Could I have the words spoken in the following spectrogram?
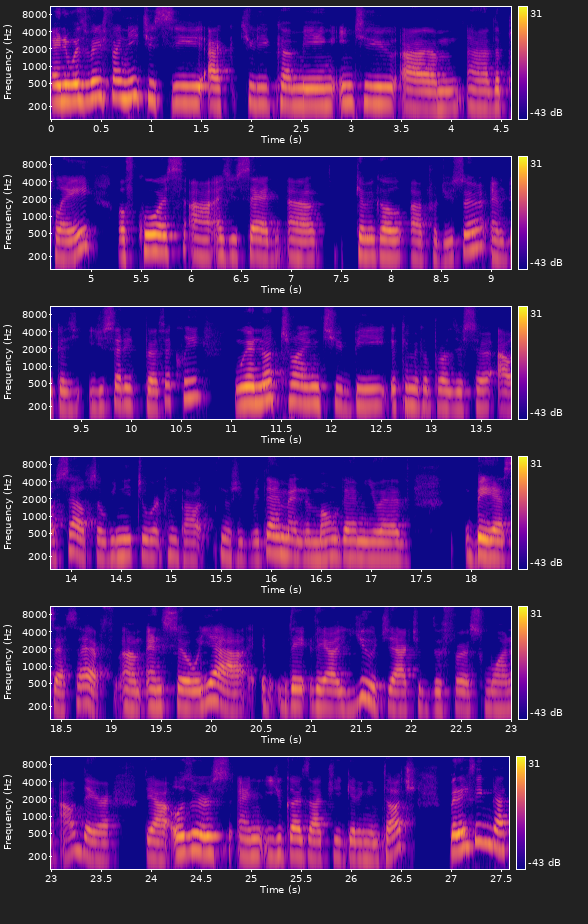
and it was very funny to see actually coming into um, uh, the play. Of course, uh, as you said, uh, chemical uh, producer, and because you said it perfectly, we're not trying to be a chemical producer ourselves. So we need to work in partnership with them. And among them, you have BASF. Um, and so, yeah, they, they are huge. They're actually the first one out there. There are others, and you guys are actually getting in touch. But I think that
